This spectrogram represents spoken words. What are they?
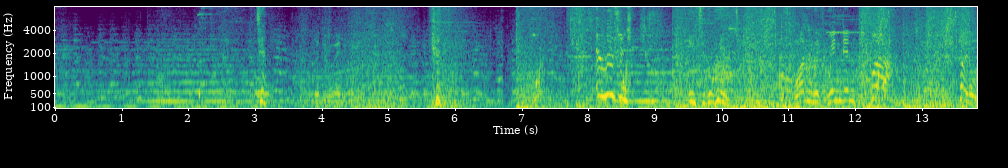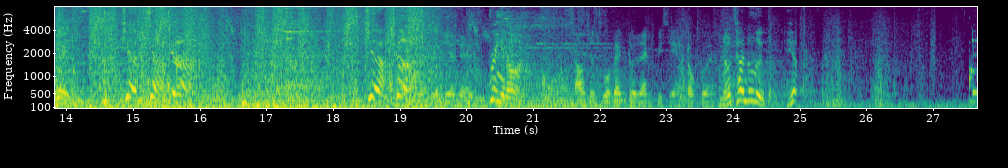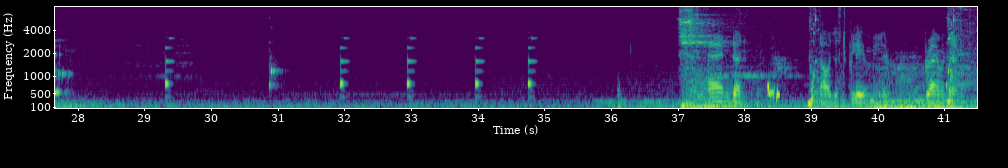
the new enemy. Illusion Into the wind! As one with wind and cloud. Tidal wave. They're dead. Bring it on. Now just go back to the NPC and talk to him. No time to lose. Yep. And done. Now just claim your prime attack.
